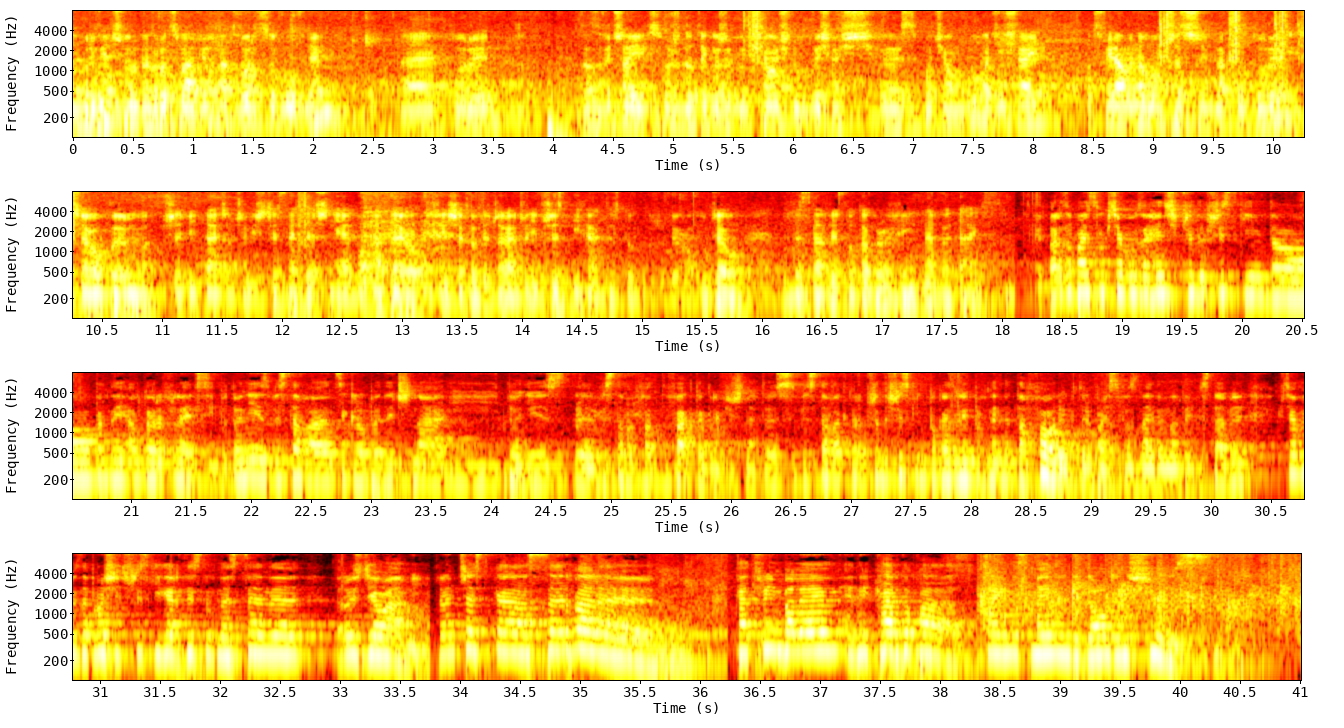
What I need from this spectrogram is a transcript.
Dobry wieczór we Wrocławiu na dworcu głównym, e, który zazwyczaj służy do tego, żeby wsiąść lub wysiąść e, z pociągu, a dzisiaj otwieramy nową przestrzeń dla kultury. Chciałbym przywitać oczywiście serdecznie bohaterów dzisiejszego wieczora, czyli wszystkich artystów, którzy biorą udział w wystawie fotografii Never Dies. Bardzo Państwu chciałbym zachęcić przede wszystkim do pewnej autorefleksji, bo to nie jest wystawa encyklopedyczna i to nie jest e, wystawa fak- faktograficzna. To jest wystawa, która przede wszystkim pokazuje pewne metafory, które Państwo znajdą na tej wystawie. Chciałbym zaprosić wszystkich artystów na scenę rozdziałami. Francesca Servale, Catherine Balen and Ricardo Paz, famous men in the golden shoes.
